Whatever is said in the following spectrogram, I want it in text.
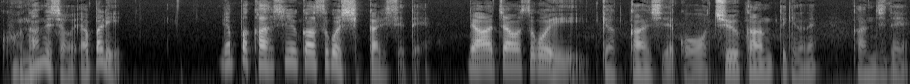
こう、なんでしょう。やっぱり、やっぱ歌詞床はすごいしっかりしてて、で、あーちゃんはすごい客観視で、こう、中間的なね、感じで、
